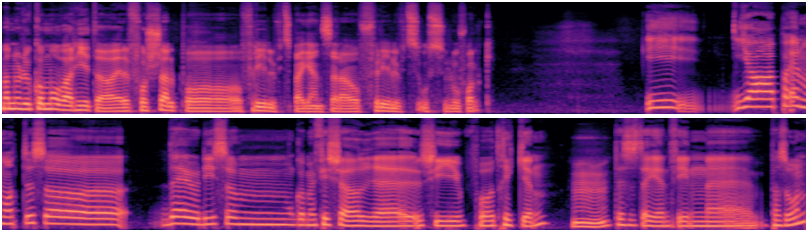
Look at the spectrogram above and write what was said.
Men når du kommer over hit, da, er det forskjell på friluftsbergensere og frilufts-Oslo-folk? Ja, på en måte så Det er jo de som går med Fischer-ski på trikken. Mm. Det syns jeg er en fin eh, person.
